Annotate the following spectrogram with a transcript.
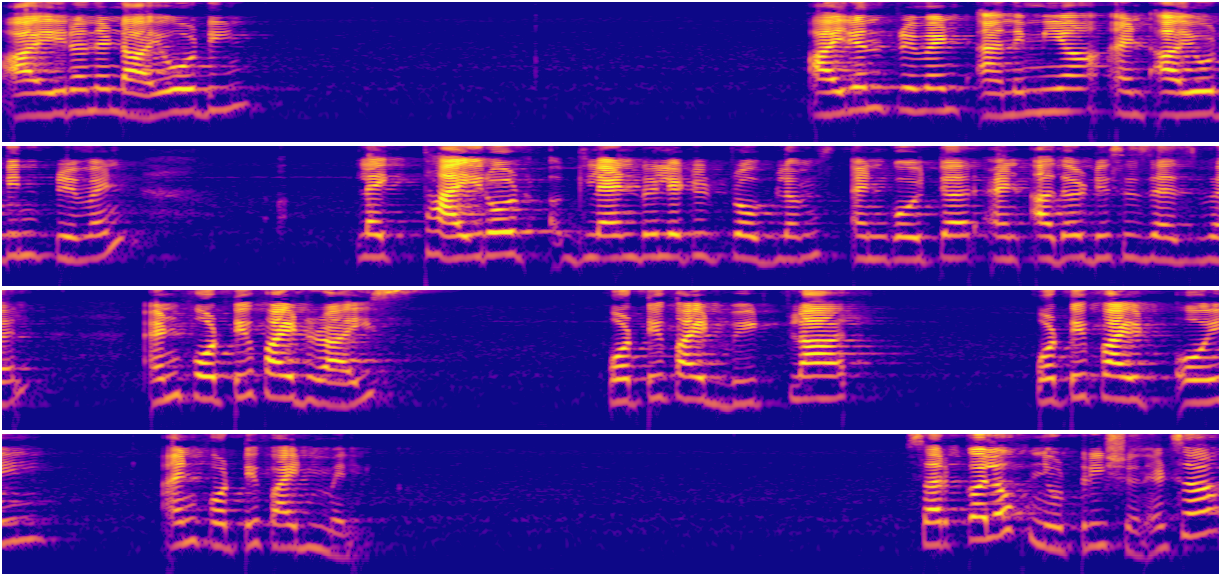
iron and iodine. Iron prevent anemia and iodine prevent like thyroid gland related problems and goiter and other diseases as well. And fortified rice, fortified wheat flour, fortified oil and fortified milk. Circle of nutrition. It's a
